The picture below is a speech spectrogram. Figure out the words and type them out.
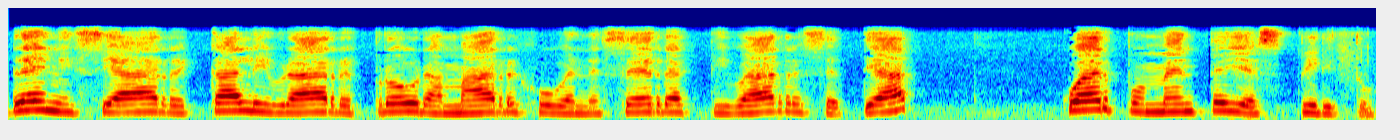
Reiniciar, recalibrar, reprogramar, rejuvenecer, reactivar, resetear cuerpo, mente y espíritu.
